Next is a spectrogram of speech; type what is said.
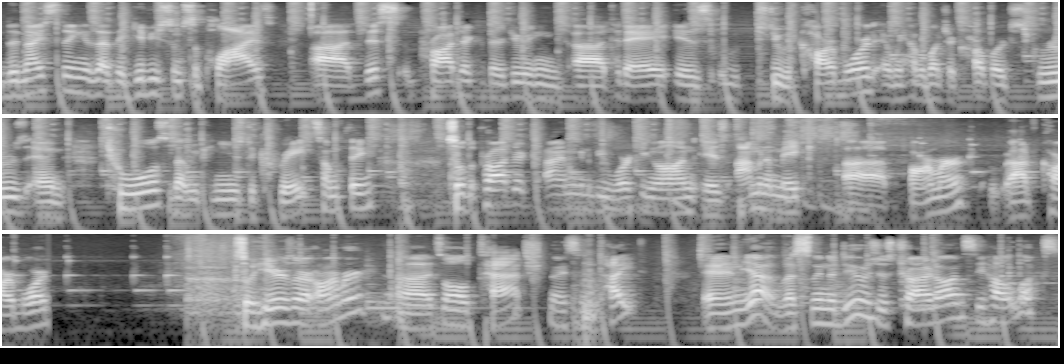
The nice thing is that they give you some supplies. Uh, this project that they're doing uh, today is to do with cardboard, and we have a bunch of cardboard screws and tools that we can use to create something. So the project I'm gonna be working on is I'm gonna make uh, armor out of cardboard. So here's our armor. Uh, it's all attached, nice and tight. And yeah, best thing to do is just try it on, see how it looks.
